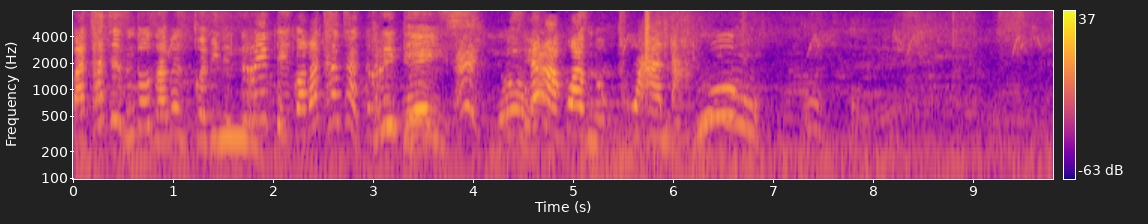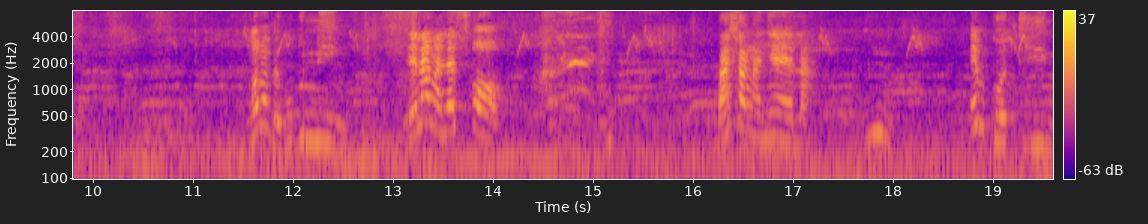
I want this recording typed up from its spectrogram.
bathatha izinto zabo ezicwebile hmm. three day kwabathatha three days bengakwazi nokuthwala ngoba bekukuningi ngelanga lesi-four bahlanganyela hmm. emgodini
